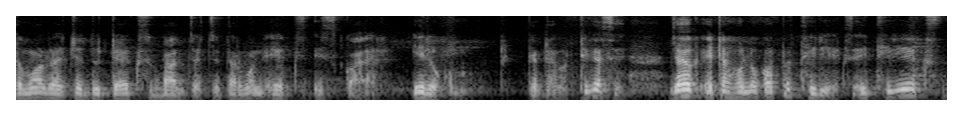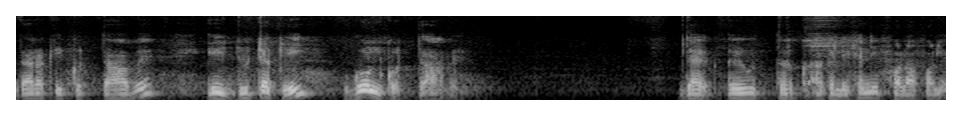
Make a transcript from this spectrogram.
তোমার হচ্ছে দুটো এক্স বাদ যাচ্ছে তার মানে এক্স স্কোয়ার এরকম কেটে ঠিক আছে? যাই হোক এটা হলো কত? থ্রি এক্স এই থ্রি এক্স দ্বারা কী করতে হবে? এই দুটাকেই গুণ করতে হবে। যাই হোক, এই উত্তর আগে লিখে নিই ফলাফলে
